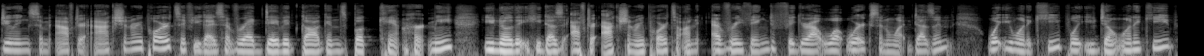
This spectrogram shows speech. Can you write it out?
doing some after action reports. If you guys have read David Goggins' book, Can't Hurt Me, you know that he does after action reports on everything to figure out what works and what doesn't, what you want to keep, what you don't want to keep.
